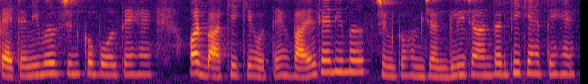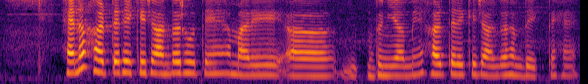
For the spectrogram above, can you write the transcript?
पेट एनिमल्स जिनको बोलते हैं, और बाकी के होते हैं वाइल्ड एनिमल्स जिनको हम जंगली जानवर भी कहते हैं। है ना, हर तरह के जानवर होते हैं हमारे दुनिया में, हर तरह के जानवर हम देखते हैं।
